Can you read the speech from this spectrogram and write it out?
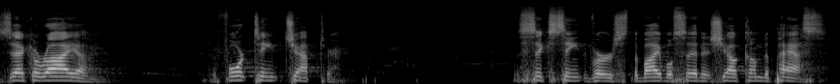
Zechariah, the 14th chapter, the 16th verse, the Bible said, It shall come to pass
